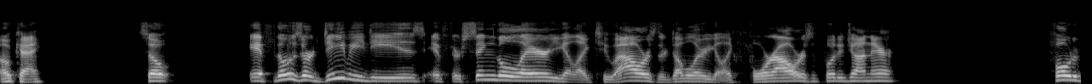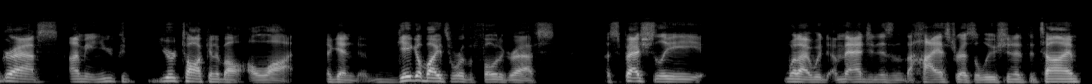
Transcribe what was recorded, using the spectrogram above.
Okay. So if those are DVDs, if they're single layer, you get like two hours. They're double layer, you get like four hours of footage on there. Photographs, I mean, you could you're talking about a lot. Again, gigabytes worth of photographs, especially what I would imagine isn't the highest resolution at the time.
